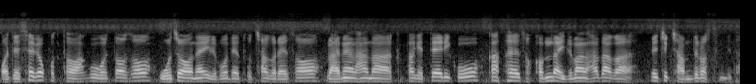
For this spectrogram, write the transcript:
어제 새벽부터 한국을 떠서 오전에 일본에 도착을 해서 라면 하나 급하게 때리고 카페에서 겁나 일만 하다가 일찍 잠들었습니다.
